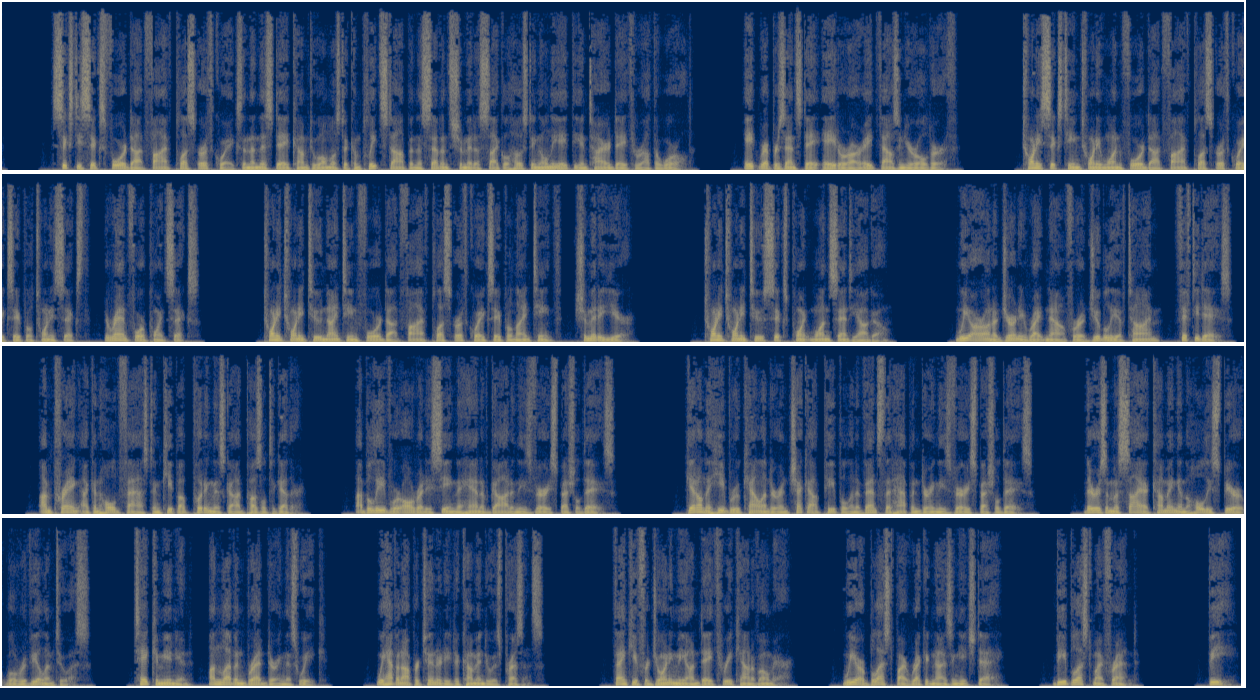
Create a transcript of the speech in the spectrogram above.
66 4.5 plus earthquakes, and then this day come to almost a complete stop in the seventh Shemitah cycle, hosting only 8 the entire day throughout the world. 8 represents day 8 or our 8,000 year old Earth. 2016 21 4.5 plus earthquakes, April 26, Iran 4.6. 2022 19 4.5 plus earthquakes, April 19, Shemitah year. 2022 6.1 Santiago. We are on a journey right now for a jubilee of time, 50 days. I'm praying I can hold fast and keep up putting this God puzzle together. I believe we're already seeing the hand of God in these very special days. Get on the Hebrew calendar and check out people and events that happen during these very special days. There is a Messiah coming and the Holy Spirit will reveal him to us. Take communion, unleavened bread during this week we have an opportunity to come into His presence. Thank you for joining me on day 3 Count of Omer. We are blessed by recognizing each day. Be blessed, my friend. Be.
